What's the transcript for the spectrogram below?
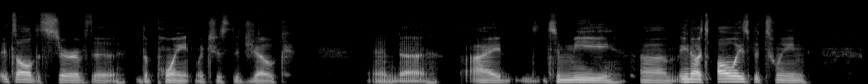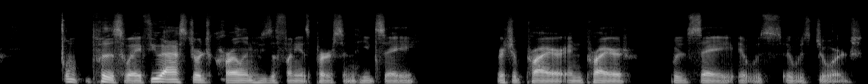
it's all to serve the the point, which is the joke. And uh, I, to me, um, you know, it's always between. Well, put this way: if you ask George Carlin who's the funniest person, he'd say Richard Pryor, and Pryor would say it was it was George.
